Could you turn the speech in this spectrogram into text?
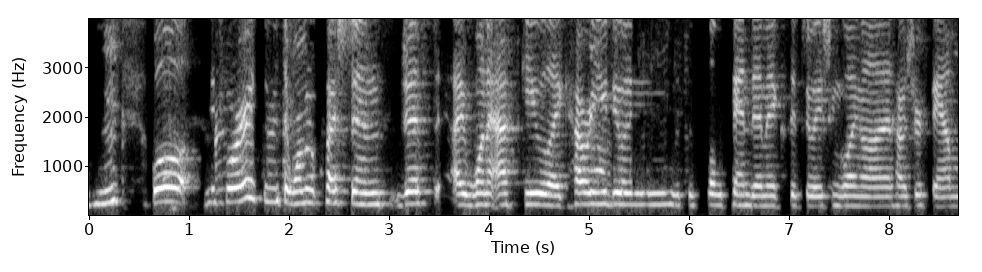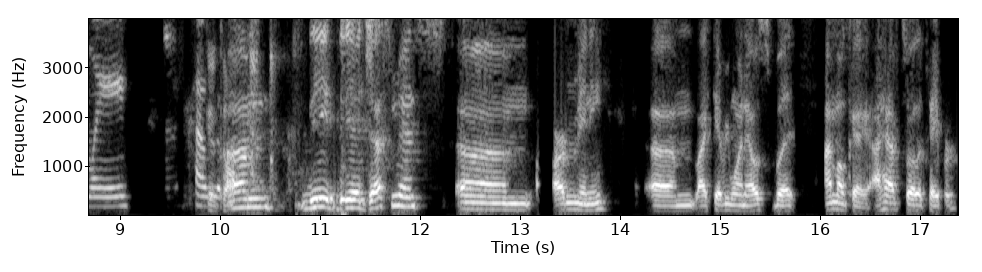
Mm-hmm. Well, before I start the warm up questions, just I want to ask you like, how are you doing with this whole pandemic situation going on? How's your family? Um, the the adjustments um, are many, um, like everyone else, but I'm okay. I have toilet paper.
